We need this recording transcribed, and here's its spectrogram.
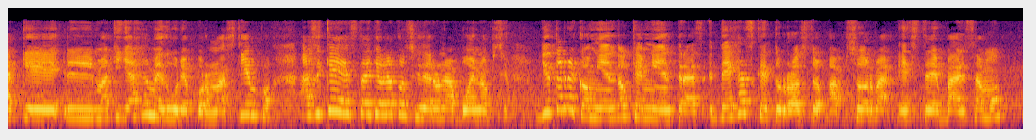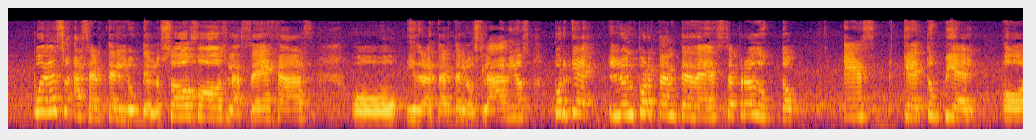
a que el maquillaje me dure por más tiempo. Así que esta yo la considero una buena opción. Yo te recomiendo que mientras dejas que tu rostro absorba este bálsamo, puedes hacerte el look de los ojos, las cejas, o hidratarte los labios porque lo importante de este producto es que tu piel o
